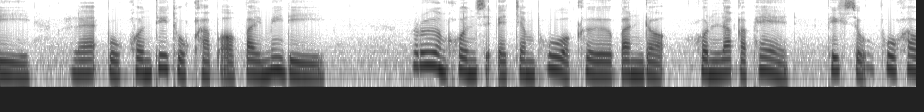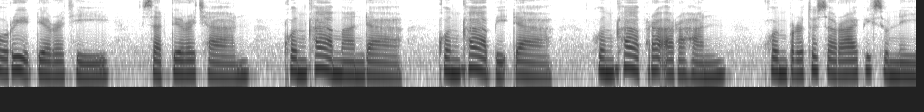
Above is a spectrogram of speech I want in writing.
ดี และบุคคลที่ถูกขับออกไปไม่ดี เรื่องคน11จำพวกคือบันดาคนละกะเพศ ภิกษุผู้เข้ารีดเดรถี สัตว์เดรฉาน คนฆ่ามารดา คนฆ่าบิดา คนฆ่าพระอรหันต์คนประทุษร้ายภิกษุณี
